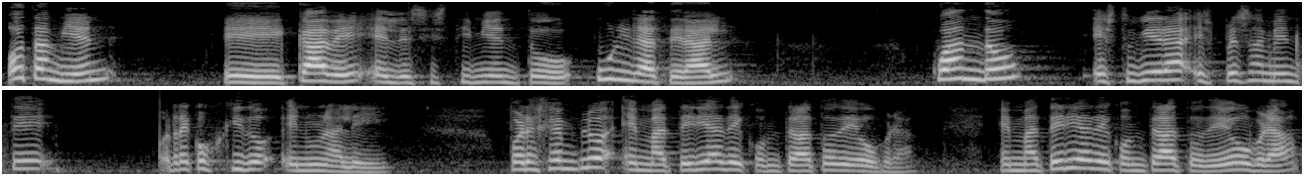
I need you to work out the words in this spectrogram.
o también eh, cabe el desistimiento unilateral cuando estuviera expresamente recogido en una ley. Por ejemplo, en materia de contrato de obra. En materia de contrato de obra,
